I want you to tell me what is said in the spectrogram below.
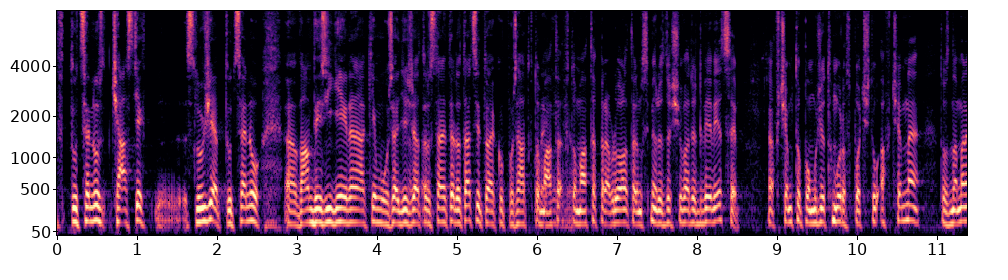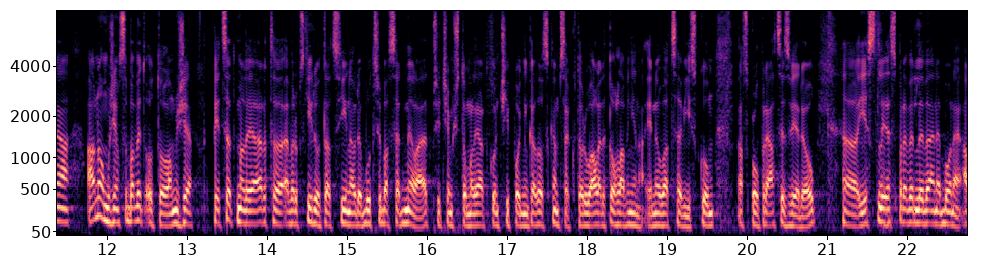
v tu cenu, část těch služeb, tu cenu uh, vám vyřídí někde na nějakém úřadě, že na to dostanete dotaci. To jako pořád to máte, v tom máte pravdu, ale tady musíme rozlišovat dvě věci. V čem to pomůže tomu rozpočtu a v čem ne. To znamená, ano, můžeme se bavit o tom, že 500 miliard evropských dotací na dobu třeba sedmi let, přičemž 100 miliard končí v podnikatelském sektoru, ale je to hlavně na inovace, výzkum a spolupráci s vědou, uh, jestli je spravedlivé nebo ne. A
